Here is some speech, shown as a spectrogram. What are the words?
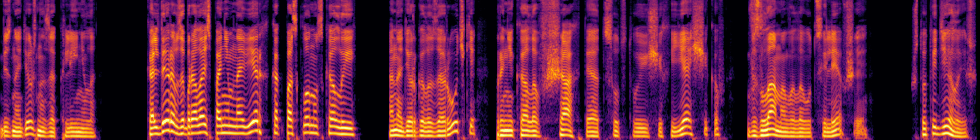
безнадежно заклинило. Кальдера взобралась по ним наверх, как по склону скалы. Она дергала за ручки, проникала в шахты отсутствующих ящиков, взламывала уцелевшие. «Что ты делаешь?»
